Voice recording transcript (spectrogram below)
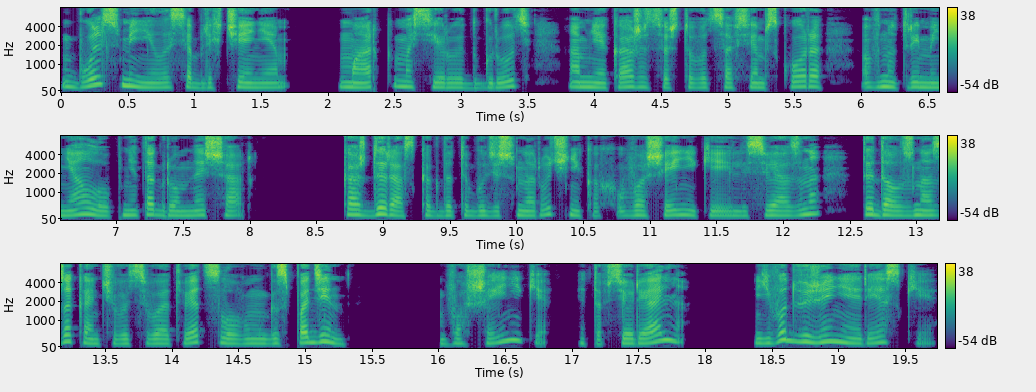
Боль сменилась облегчением. Марк массирует грудь, а мне кажется, что вот совсем скоро внутри меня лопнет огромный шар. Каждый раз, когда ты будешь в наручниках, в ошейнике или связана, ты должна заканчивать свой ответ словом «господин». В ошейнике? Это все реально? Его движения резкие.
